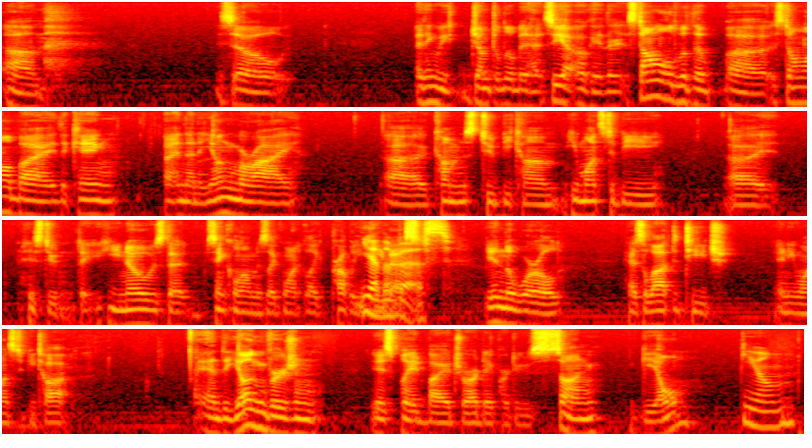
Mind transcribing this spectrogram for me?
Um. So. I think we jumped a little bit ahead. So yeah, okay. They're stonewalled with the uh, stonewalled by the king, uh, and then a young Marai uh, comes to become. He wants to be uh, his student. He knows that Saint Colombe is like one, like probably yeah the, the best, best in the world, has a lot to teach, and he wants to be taught. And the young version is played by Gerard Depardieu's son, Guillaume. Guillaume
